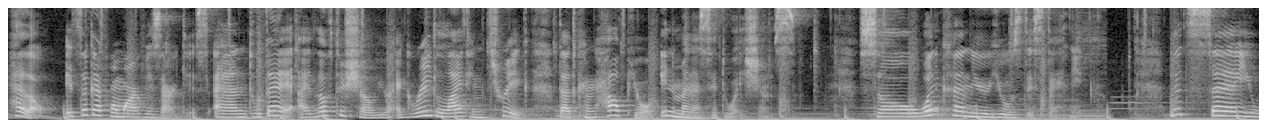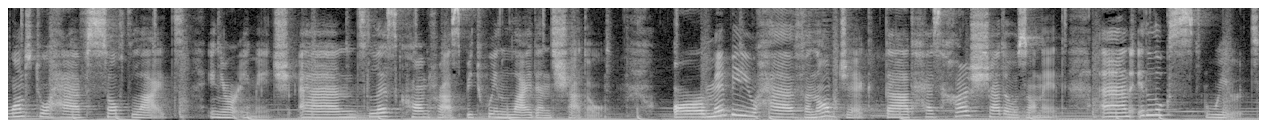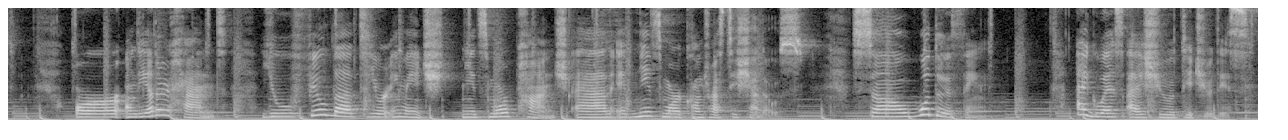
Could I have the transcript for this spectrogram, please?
Hello, it's Aga from Arch Viz Artist and today I'd love to show you a great lighting trick that can help you in many situations. So when can you use this technique? Let's say you want to have soft light in your image and less contrast between light and shadow. Or maybe you have an object that has harsh shadows on it and it looks weird. Or on the other hand, you feel that your image needs more punch and it needs more contrasty shadows. So what do you think? I guess I should teach you this.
